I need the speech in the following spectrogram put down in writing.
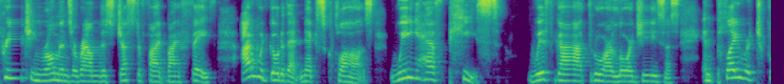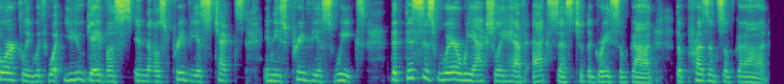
preaching Romans around this justified by faith, I would go to that next clause. We have peace with God through our Lord Jesus and play rhetorically with what you gave us in those previous texts in these previous weeks, that this is where we actually have access to the grace of God, the presence of God,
